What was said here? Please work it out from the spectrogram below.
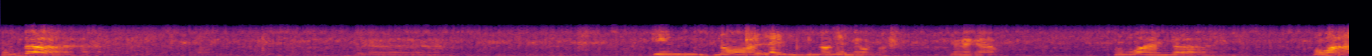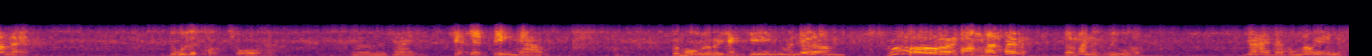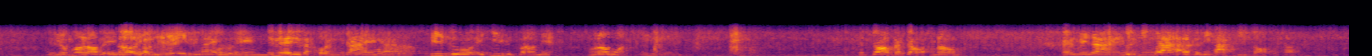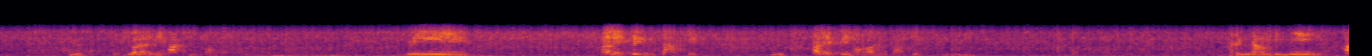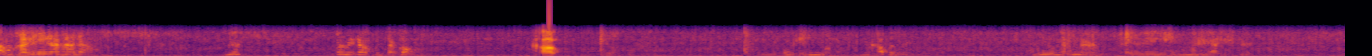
ผมก็เอ่อ กินนอนเล่นกินนอนเล่นไปวันๆยังไงครับว่างๆก็ว่างๆทำอะไรดูเลยกดโชว์ฮะเออใช่เช็คเรตติ้งครับชั่วโมงนึงไปเช็คทีนึงเหมือนเดิมโอ้ยสามวันไปเพิ่มมาหนึ่งวิวครับใช่แต่ผมเราเองเฉพาะเราเองเราเราดูเอเองงไม่ดูเองไม่มีใครดูสักคนใช่ครับพี่ดูไอ้ยี่สิบกว่าเนี่ยของเราหมดอืม กระจอกกระจอกของเราใช้ไม่ได้คุณคิดว่าจะมีภาคสี่ต่อไหมครับคุณคิดว่าจะมีภาคสี่ต่อไหมมีถ้าเรตติ้งสามสิบถ้าเรตติ้งของเราถึงสามสิบถ้าถึงสามสิบนี่ทำให้เลยนะห้าดาวเนี่ยใช่ไหมครับคุณตากล้อง ครับผมเห็นหมดมันเข้าไปเลย นี่มันหนังหนาใครอะไรเห็นมันยักษ์นะ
